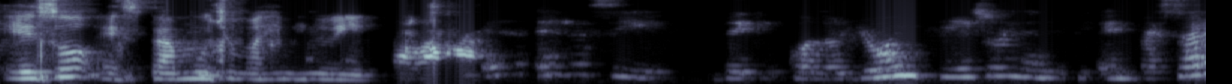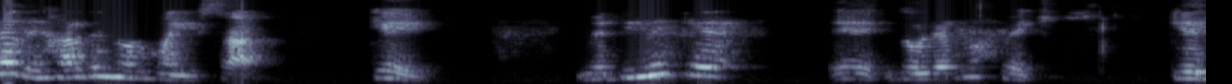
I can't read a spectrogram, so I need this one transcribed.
Eso está mucho más disminuido. Es decir, de que cuando yo empiezo a empezar a dejar de normalizar que me tienen que eh, doler los pechos, que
